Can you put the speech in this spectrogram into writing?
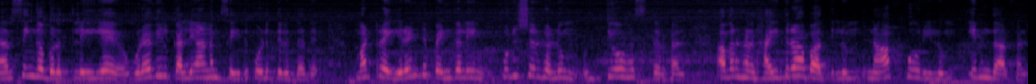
நரசிங்கபுரத்திலேயே உறவில் கல்யாணம் செய்து கொடுத்திருந்தது. மற்ற இரண்டு பெண்களின் புருஷர்களும் உத்தியோகஸ்தர்கள். அவர்கள் ஹைதராபாத்திலும் நாக்பூரிலும் இருந்தார்கள்.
